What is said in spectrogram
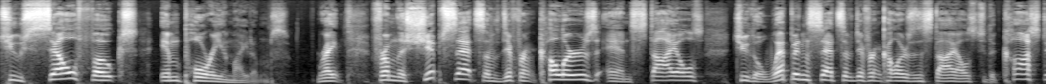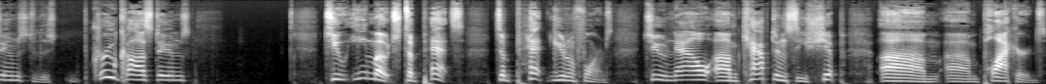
to sell folks Emporium items, right? From the ship sets of different colors and styles to the weapon sets of different colors and styles to the costumes to the crew costumes to emotes to pets to pet uniforms to now um, captaincy ship um, um, placards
